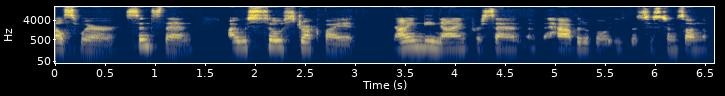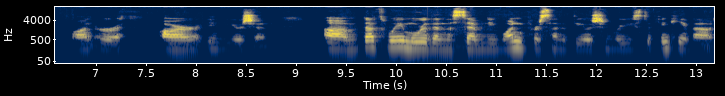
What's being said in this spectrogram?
elsewhere since then i was so struck by it 99% of the habitable ecosystems on the on Earth are in the ocean. Um, that's way more than the 71% of the ocean we're used to thinking about.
